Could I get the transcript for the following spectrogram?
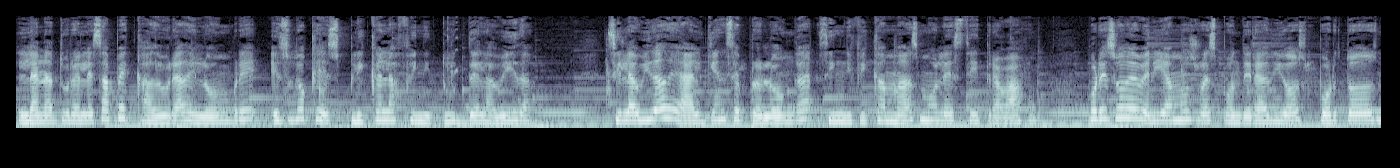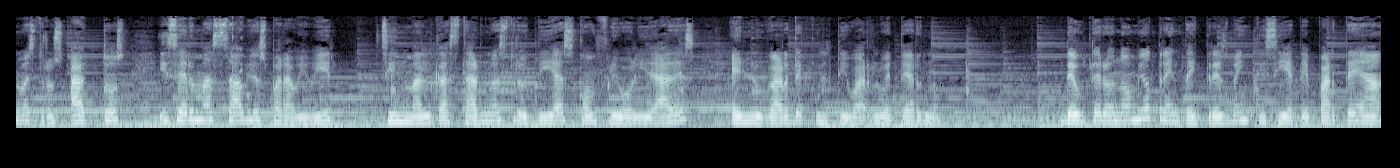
La naturaleza pecadora del hombre es lo que explica la finitud de la vida. Si la vida de alguien se prolonga, significa más molestia y trabajo. Por eso deberíamos responder a Dios por todos nuestros actos y ser más sabios para vivir, sin malgastar nuestros días con frivolidades en lugar de cultivar lo eterno. Deuteronomio 33:27 parte A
